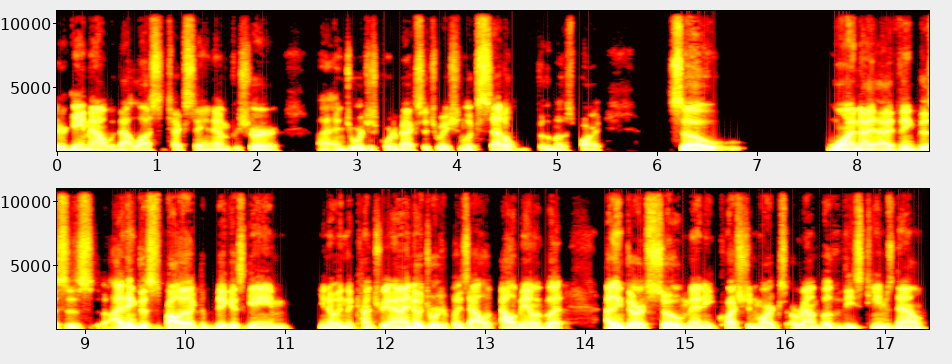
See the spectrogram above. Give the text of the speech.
their game out with that loss to Texas A&M for sure. Uh, and Georgia's quarterback situation looks settled for the most part. So one, I, I, think this is I think this is probably like the biggest game you know in the country. And I know Georgia plays Alabama, but I think there are so many question marks around both of these teams now,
